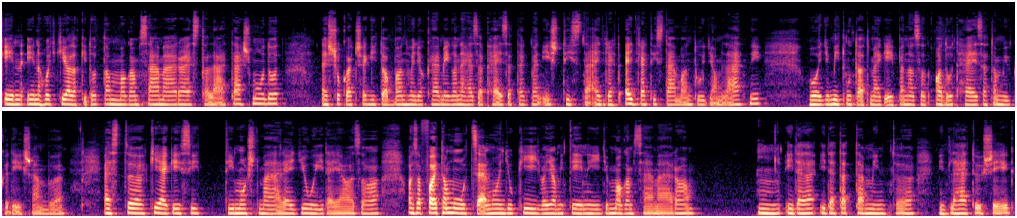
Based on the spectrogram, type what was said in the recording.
én, én ahogy kialakítottam magam számára ezt a látásmódot, ez sokat segít abban, hogy akár még a nehezebb helyzetekben is tiszta, egyre, egyre tisztában tudjam látni, hogy mit mutat meg éppen az adott helyzet a működésemből. Ezt kiegészíti most már egy jó ideje az a, az a fajta módszer, mondjuk így, vagy amit én így magam számára mm, ide, ide tettem, mint, mint lehetőség,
